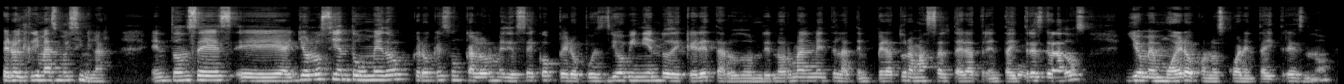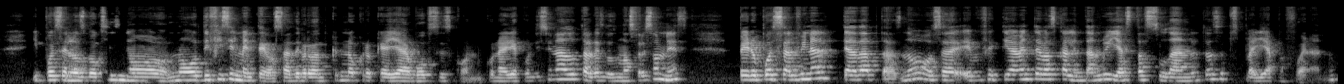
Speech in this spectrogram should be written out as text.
pero el clima es muy similar. Entonces, eh, yo lo siento húmedo, creo que es un calor medio seco, pero pues yo viniendo de Querétaro, donde normalmente la temperatura más alta era 33 grados, yo me muero con los 43, ¿no? Y pues en los boxes no, no, difícilmente, o sea, de verdad no creo que haya boxes con, con aire acondicionado, tal vez los más fresones, pero pues al final te adaptas, ¿no? O sea, efectivamente vas calentando y ya estás sudando, entonces pues playa para afuera, ¿no?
